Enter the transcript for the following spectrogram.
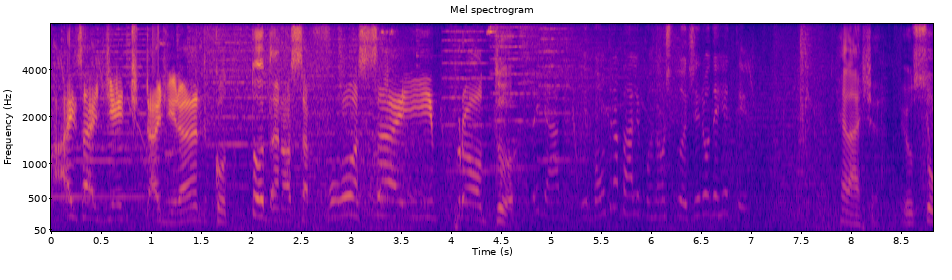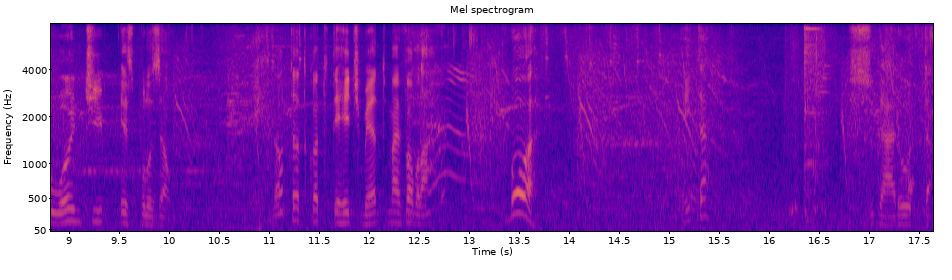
Mas a gente tá girando com toda a nossa força e pronto. Bom trabalho por não explodir ou derreter. Relaxa, eu sou anti-explosão. Não tanto quanto derretimento, mas vamos lá. Boa! Eita! Isso, garota.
